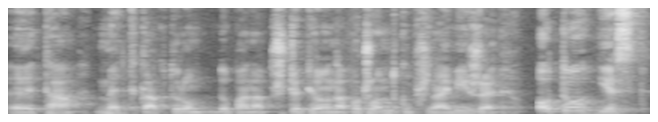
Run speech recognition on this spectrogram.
e, ta metka, którą do pana przyczepiono na początku przynajmniej, że oto jest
